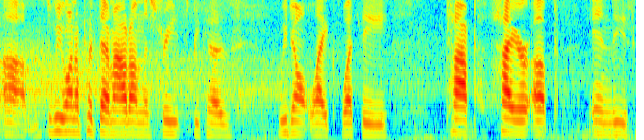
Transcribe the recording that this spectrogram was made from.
Um, do we want to put them out on the streets because we don't like what the top higher up in these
